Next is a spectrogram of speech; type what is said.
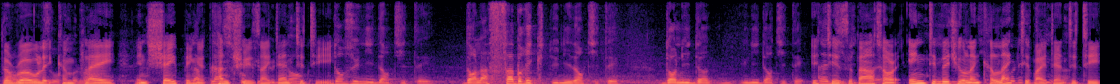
The role it can play in shaping a country's identity. Dans la fabrique d'une identité. It is about our individual and collective identity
